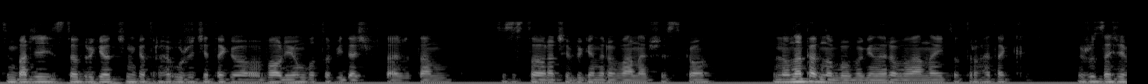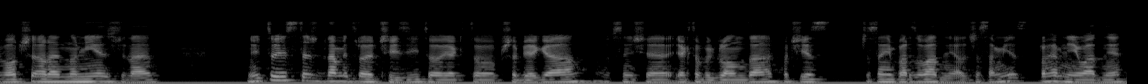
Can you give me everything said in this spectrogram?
Tym bardziej z tego drugiego odcinka trochę użycie tego volume, bo to widać w tle, że tam to zostało raczej wygenerowane wszystko. No na pewno było wygenerowane i to trochę tak rzuca się w oczy, ale no nie jest źle. No i to jest też dla mnie trochę cheesy, to jak to przebiega, w sensie jak to wygląda, choć jest czasami bardzo ładnie, ale czasami jest trochę mniej ładnie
